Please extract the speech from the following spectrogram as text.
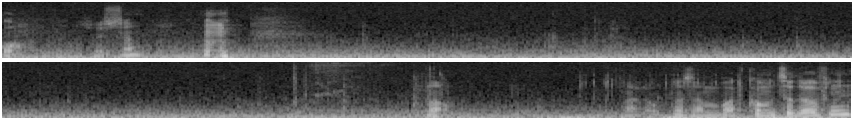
Oh, siehst du? Erlaubnis an Bord kommen zu dürfen.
